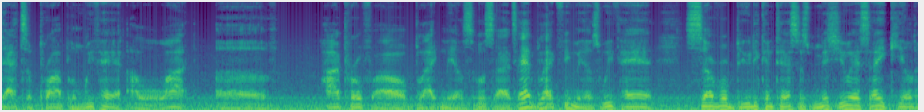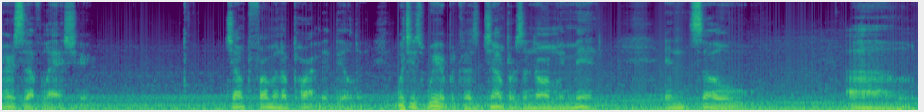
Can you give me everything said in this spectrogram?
that's a problem. We've had a lot of high profile black male suicides and black females. We've had several beauty contestants. Miss USA killed herself last year. Jumped from an apartment building, which is weird because jumpers are normally men. And so, um,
